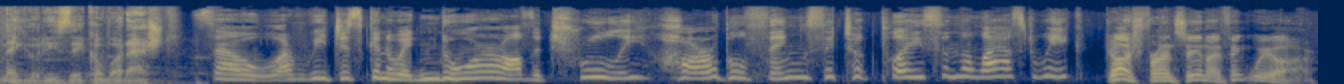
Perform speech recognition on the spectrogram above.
megőrizzék a varást. So, are we just to ignore all the truly horrible things that took place in the last week? Gosh, Francine, I think we are.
